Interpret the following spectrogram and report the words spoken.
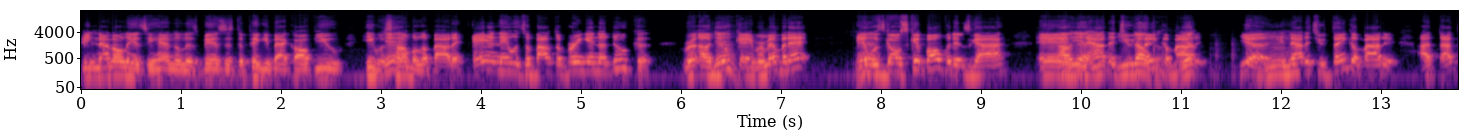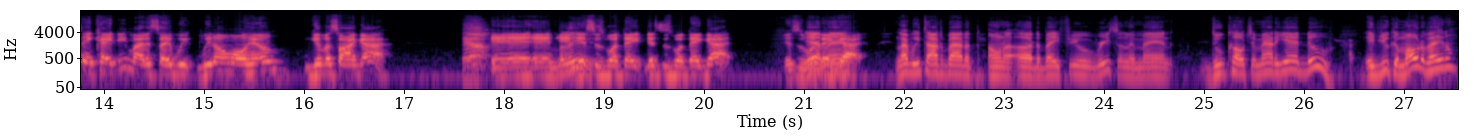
He, not only is he handling his business to piggyback off you, he was Yeah. humble about it, and they was about to bring in Aduka, uh, Aduke. Remember that? It Yeah. was gonna skip over this guy, and Oh, yeah, now that you Udoka. think about Yep. it, yeah, Mhm. and now that you think about it, I, I think KD might have said we we don't want him. Give us our guy. Yeah, and, and, and this it. is what they this is what they got. This is Yeah, what they man. got. Like we talked about it on a uh, debate fuel recently, man. Do coaching matter? Yeah, do. If you can motivate them,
